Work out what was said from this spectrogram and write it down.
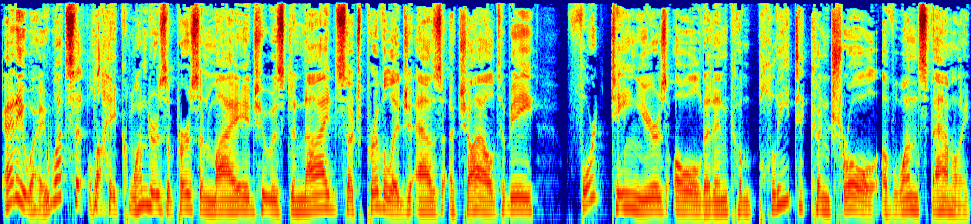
Anyway, what's it like, wonders a person my age who was denied such privilege as a child to be 14 years old and in complete control of one's family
